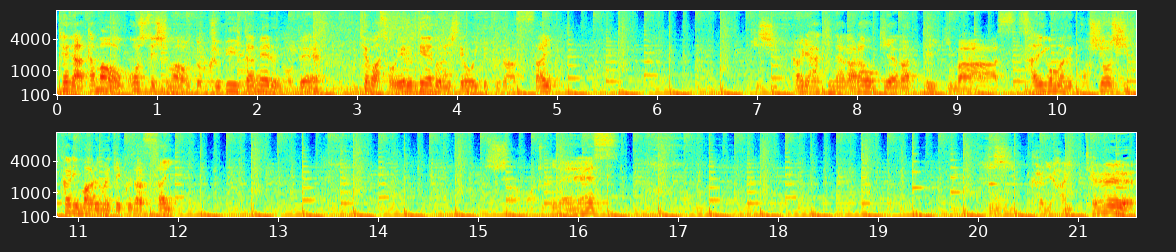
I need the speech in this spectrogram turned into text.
手で頭を起こしてしまうと首痛めるので手は添える程度にしておいてください。息しっかり吐きながら起き上がっていきます。最後まで腰をしっかり丸めてください。ですしゃもうちょっかり吐いて。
